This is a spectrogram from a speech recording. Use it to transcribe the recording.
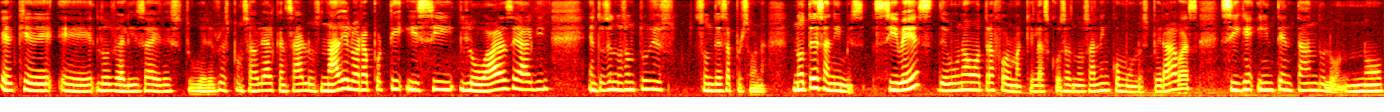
El que eh, los realiza eres tú, eres responsable de alcanzarlos, nadie lo hará por ti y si lo hace alguien, entonces no son tuyos, son de esa persona. No te desanimes. Si ves de una u otra forma que las cosas no salen como lo esperabas, sigue intentándolo. No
